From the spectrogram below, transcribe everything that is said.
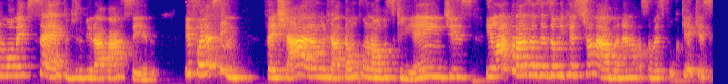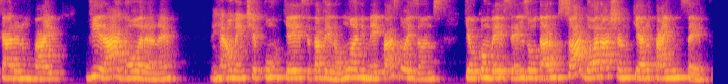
no momento certo de virar parceiro. E foi assim, fecharam, já estão com novos clientes. E lá atrás, às vezes, eu me questionava, né? Nossa, mas por que, que esse cara não vai virar agora, né? E realmente é porque você está vendo, um ano e meio, quase dois anos que eu conversei, eles voltaram só agora achando que era o timing certo.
